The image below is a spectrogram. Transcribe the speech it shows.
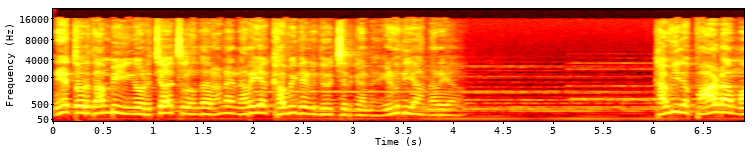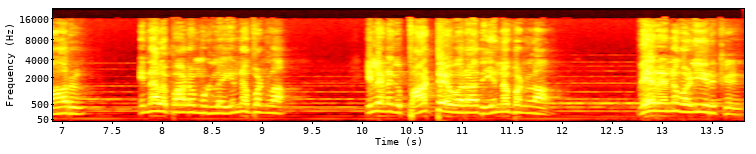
நேத்து ஒரு தம்பி இங்க ஒரு சர்ச்சில் வந்தார். ஆனா நிறைய கவிதை எழுதி வச்சிருக்கானே. எழுதியா நிறைய? கவிதை பாட மாறு. என்னால பாட முடியல. என்ன பண்ணலாம்? இல்ல எனக்கு பாட்டே வராது. என்ன பண்ணலாம்? வேற என்ன வழி இருக்கு?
